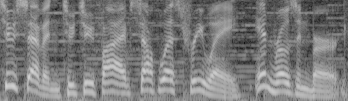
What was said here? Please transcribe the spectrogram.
27225 Southwest Freeway in Rosenberg.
